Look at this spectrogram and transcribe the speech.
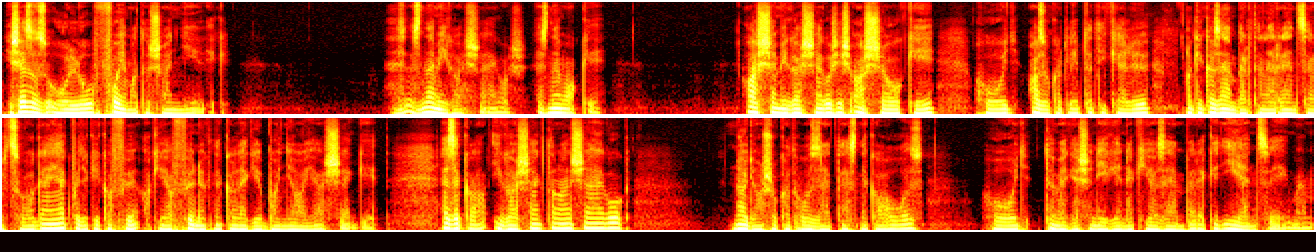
És ez az olló folyamatosan nyílik. Ez, ez nem igazságos, ez nem oké. Okay az sem igazságos, és az se oké, hogy azokat léptetik elő, akik az embertelen rendszert szolgálják, vagy akik a fő, aki a főnöknek a legjobban nyalja a seggét. Ezek a igazságtalanságok nagyon sokat hozzátesznek ahhoz, hogy tömegesen égjenek ki az emberek egy ilyen cégben.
